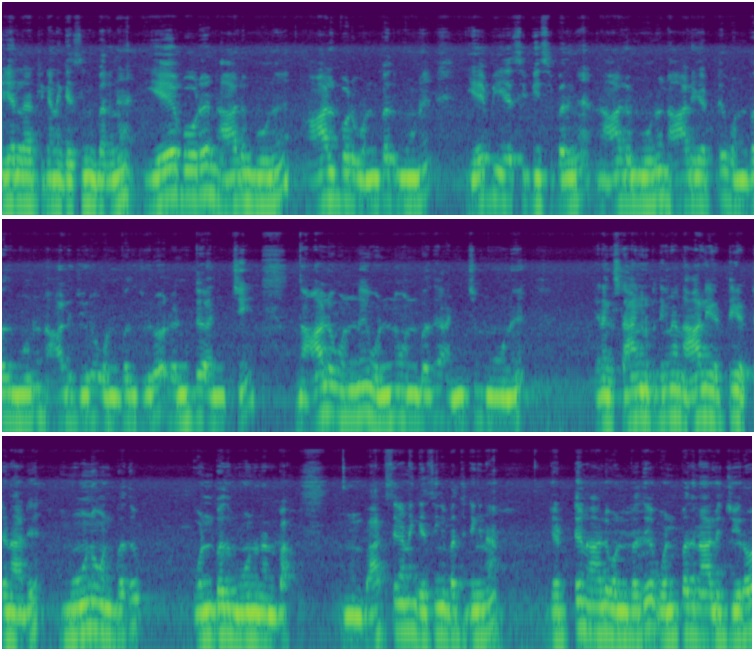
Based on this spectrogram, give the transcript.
ரியல் லாட்ரிக்கான கெஸிங் பாருங்கள் ஏ போர்டு நாலு மூணு ஆல் போர்டு ஒன்பது மூணு ஏபிஎஸ்சி பிசி பாருங்கள் நாலு மூணு நாலு எட்டு ஒன்பது மூணு நாலு ஜீரோ ஒன்பது ஜீரோ ரெண்டு அஞ்சு. நாலு ஒன்று ஒன்று ஒன்பது அஞ்சு மூணு. எனக்கு ஸ்டாங்குன்னு பார்த்தீங்கன்னா நாலு எட்டு எட்டு நாலு. மூணு ஒன்பது ஒன்பது மூணு நண்பா. பாக்ஸுக்கான கெஸ்ஸிங் பார்த்துட்டிங்கன்னா எட்டு நாலு ஒன்பது ஒன்பது நாலு ஜீரோ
